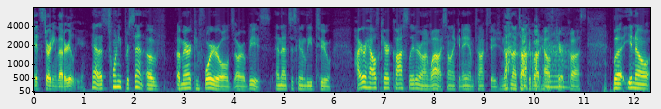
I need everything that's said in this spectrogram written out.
it's starting that early. yeah, that's twenty percent of American four year olds are obese, and that's just going to lead to higher healthcare costs later on. Wow, I sound like an AM talk station. Let's not talk about healthcare costs. But you know,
